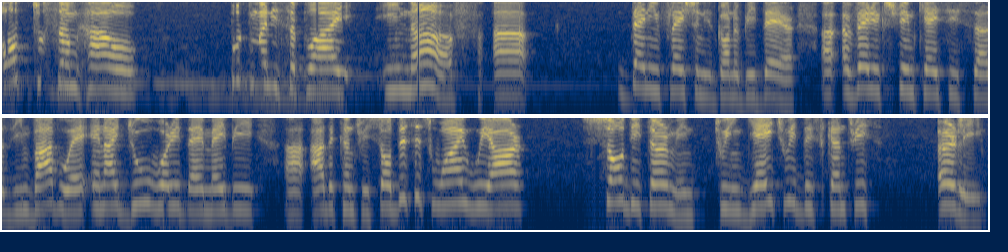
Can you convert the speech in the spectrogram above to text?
ought to somehow put money supply enough uh, then inflation is going to be there. Uh, a very extreme case is uh, Zimbabwe, and I do worry there may be uh, other countries. So this is why we are so determined to engage with these countries early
